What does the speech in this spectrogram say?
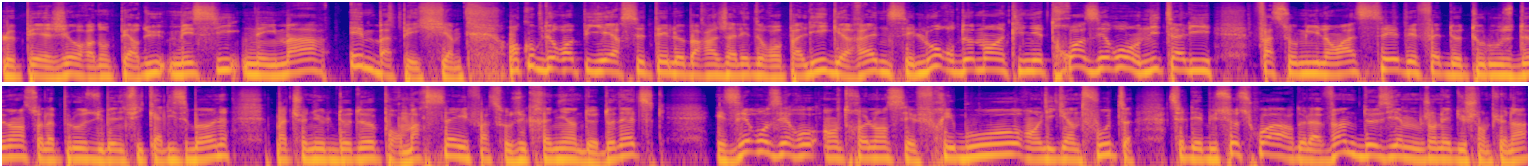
Le PSG aura donc perdu Messi, Neymar et Mbappé. En Coupe d'Europe hier, c'était le barrage aller d'Europa League. Rennes s'est lourdement incliné 3-0 en Italie face au Milan AC, défaite de Toulouse 2-1 sur la pelouse du Benfica Lisbonne. Match nul 2-2 pour Marseille face aux Ukrainiens de Donetsk. Et 0-0 entre Lens et Fribourg en Ligue 1 de foot. C'est le début ce soir de la 22e journée du championnat.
